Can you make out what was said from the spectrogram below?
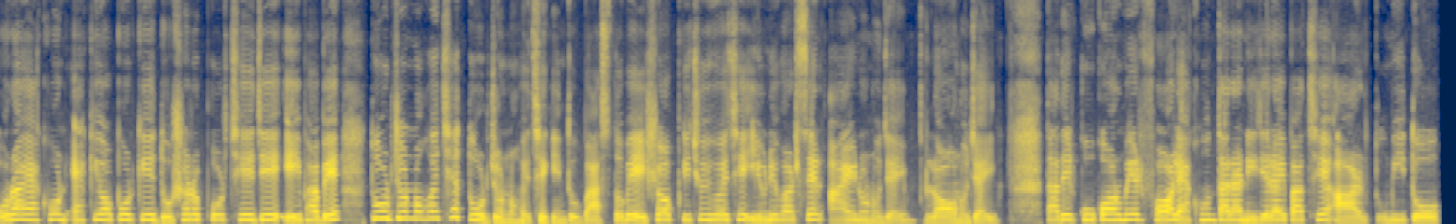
ওরা এখন একে অপরকে দোষারোপ করছে যে এইভাবে তোর জন্য হয়েছে, তোর জন্য হয়েছে। কিন্তু বাস্তবে এসব কিছুই হয়েছে ইউনিভার্সের আইন অনুযায়ী, ল অনুযায়ী। তাদের কুকর্মের ফল এখন তারা নিজেরাই পাচ্ছে। আর তুমি তো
